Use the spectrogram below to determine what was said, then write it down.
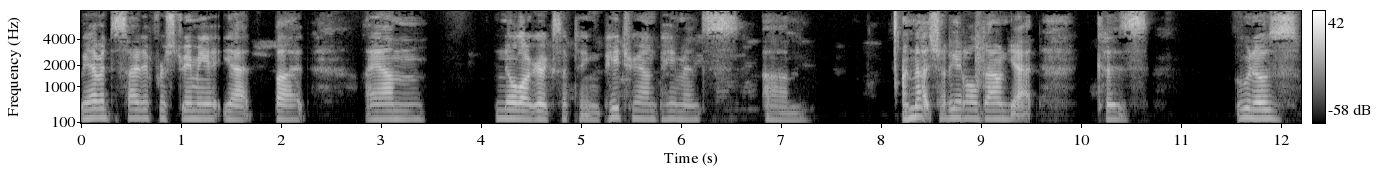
We haven't decided for streaming it yet, but I am no longer accepting Patreon payments. Um, I'm not shutting it all down yet because who knows?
